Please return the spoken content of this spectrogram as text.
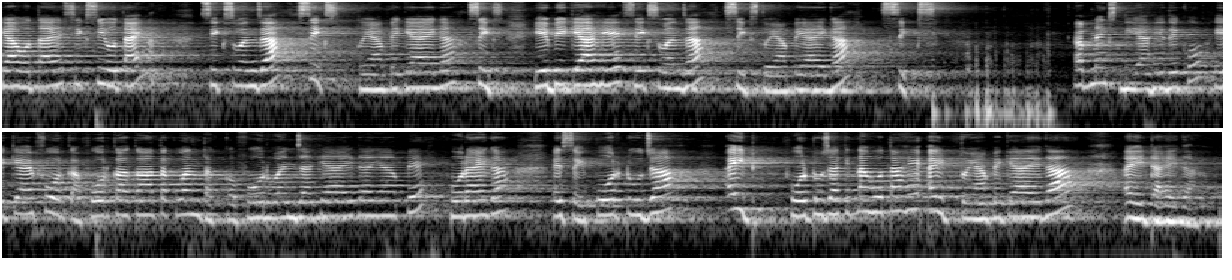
क्या होता है? सिक्स ही होता है ना? सिक्स वन जा सिक्स तो यहाँ पे क्या आएगा? सिक्स ये भी क्या है? सिक्स वन जा सिक्स तो यहाँ पे आएगा सिक्स अब नेक्स्ट दिया है, देखो. ये क्या है? फोर का. फोर का कहाँ तक? वन तक का. फोर वन जा, क्या आएगा यहाँ पे? फोर आएगा. ऐसे फोर टू जा एट फोर टू जा कितना होता है? एट तो यहाँ पे क्या आएगा? एट आएगा.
